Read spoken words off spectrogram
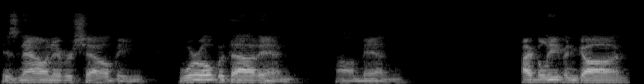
is now, and ever shall be, world without end. Amen. I believe in God,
